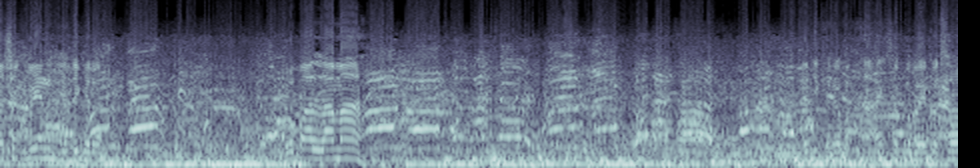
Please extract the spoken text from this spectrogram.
दर्शकबिन यतिखेर गोपाल लामा यतिखेर उहाँ आइसक्नु भएको छ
